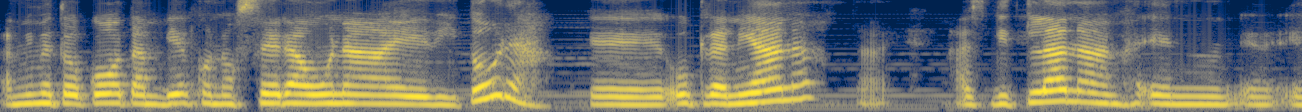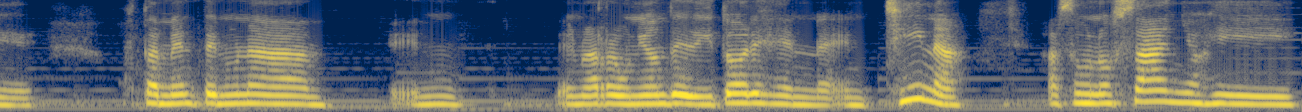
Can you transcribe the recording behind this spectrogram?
a mí me tocó también conocer a una editora ucraniana, a en, justamente en una, una reunión de editores en, China hace unos años y,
